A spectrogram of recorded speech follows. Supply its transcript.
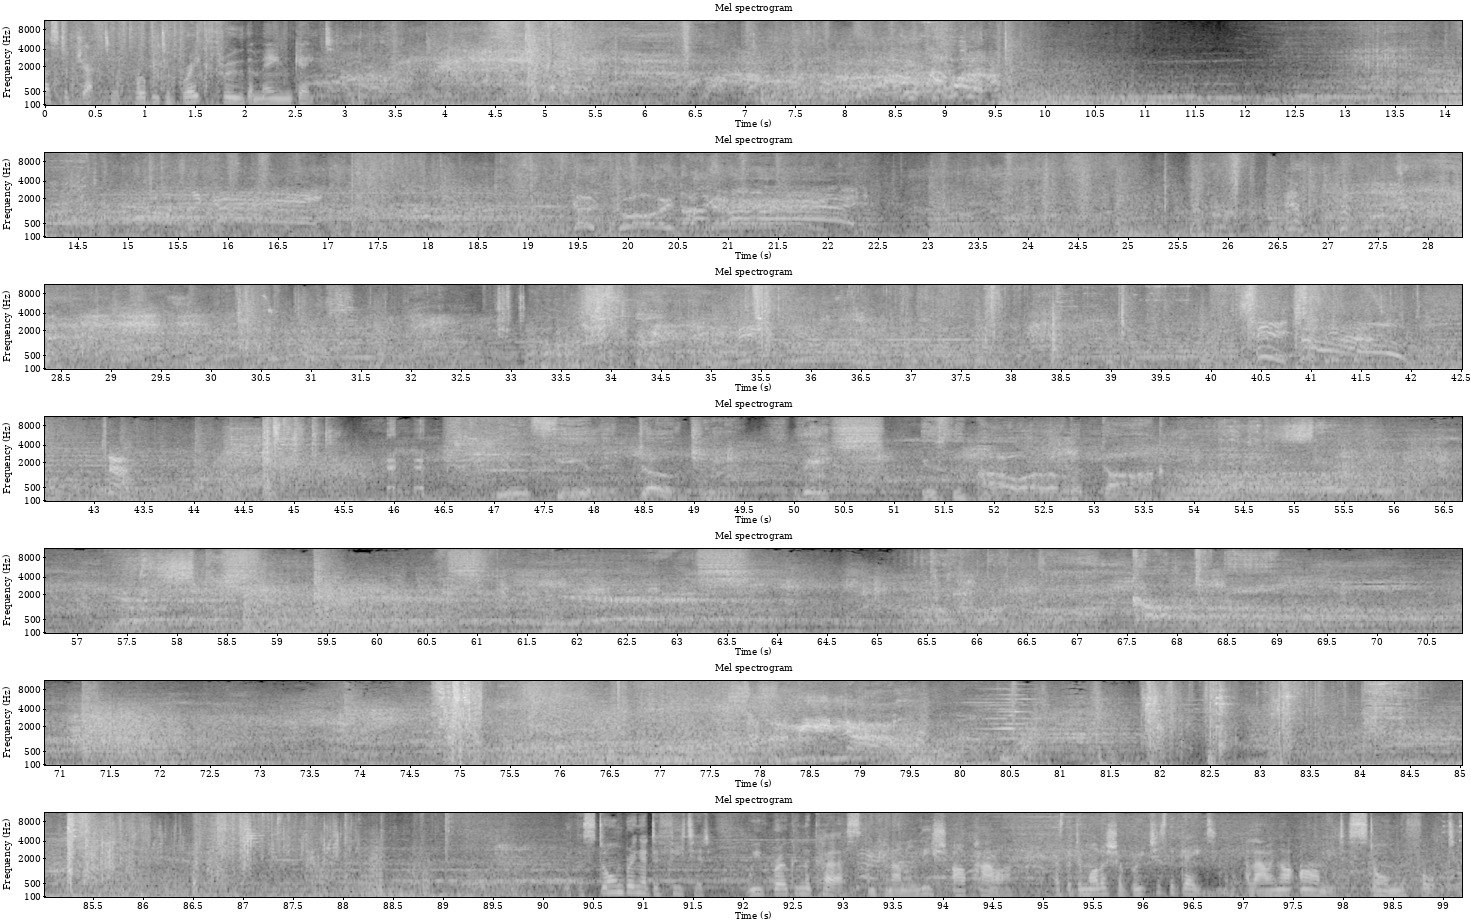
first objective will be to break through the main gate. Stormbringer defeated, we've broken the curse and can unleash our power as the Demolisher breaches the gate, allowing our army to storm the fort.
